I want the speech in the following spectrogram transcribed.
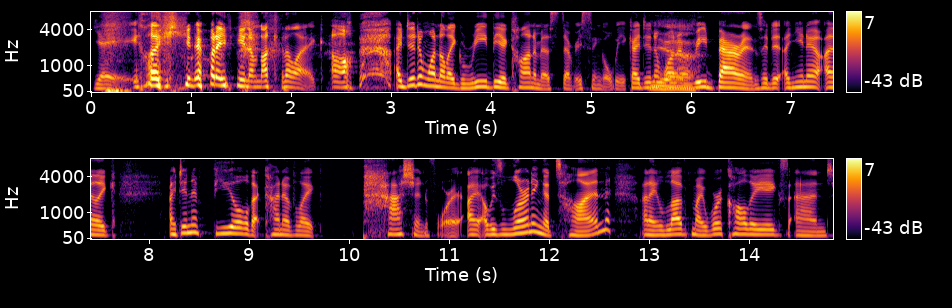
yay. like you know what I mean? I'm not gonna like, oh I didn't want to like read The Economist every single week. I didn't want to read Barron's. I did uh, you know, I like I didn't feel that kind of like passion for it. I, I was learning a ton and I loved my work colleagues and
